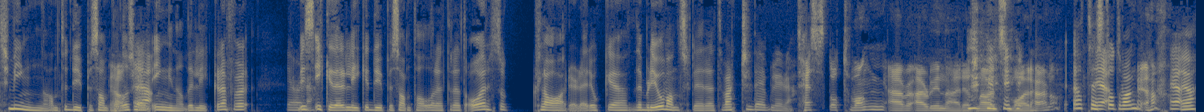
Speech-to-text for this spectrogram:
tvinge han til dype samtaler, Ja. selv om Ja. ingen av dere liker det. For hvis det. ikke dere liker dype samtaler etter et år, så klarer dere jo ikke Det blir jo vanskeligere etter hvert. Det blir det. test og tvang, er, er du i nærheten av et svar her, da? Ja, test Ja. og tvang. Ja. Ja.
